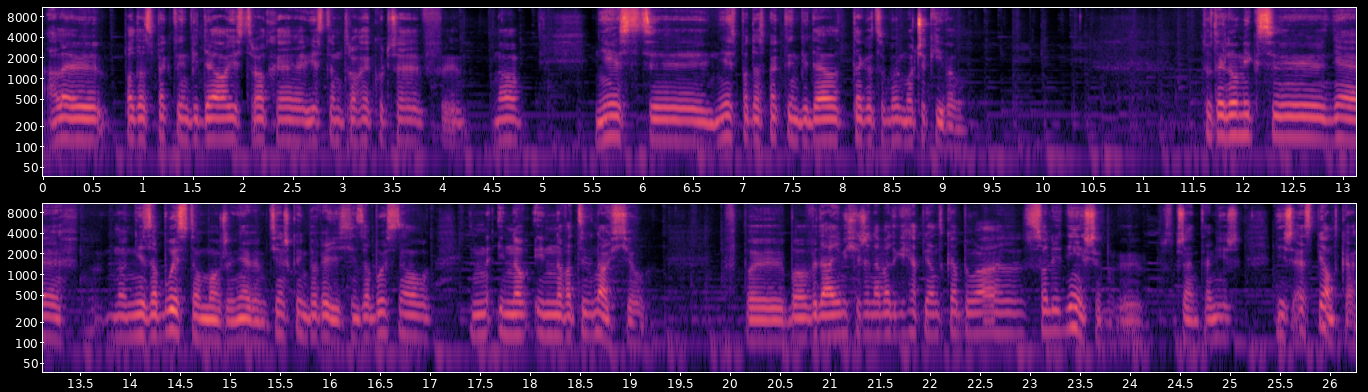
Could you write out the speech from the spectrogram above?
ale pod aspektem wideo jest trochę, jestem trochę kurczę w, no nie jest, y, nie jest pod aspektem wideo tego, co bym oczekiwał. Tutaj Lumix y, nie, no nie zabłysnął może, nie wiem, ciężko im powiedzieć, nie zabłysnął in, inno, innowatywnością. W- Bo wydaje mi się, że nawet GH5 była solidniejszym y, sprzętem niż, niż S5.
